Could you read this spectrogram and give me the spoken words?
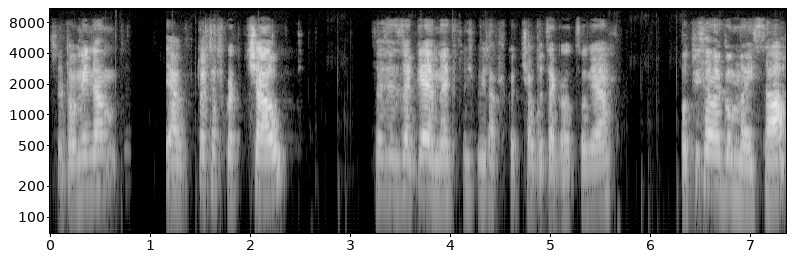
Przypominam, jak ktoś na przykład chciał, to jest za gemy, ktoś by na przykład chciałby tego, co nie? Podpisanego Mace'a,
